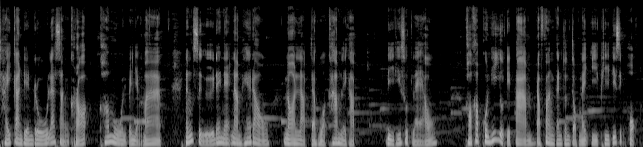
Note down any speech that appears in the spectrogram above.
ใช้การเรียนรู้และสังเคราะห์ข้อมูลเป็นอย่างมาก หนังสือได้แนะนำให้เรานอนหลับแต่หัวค่ำเลยครับ ดีที่สุดแล้ว ขอขอบคุณที่อยู่ติดตามรับฟังกันจนจบใน EP ที่ 16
